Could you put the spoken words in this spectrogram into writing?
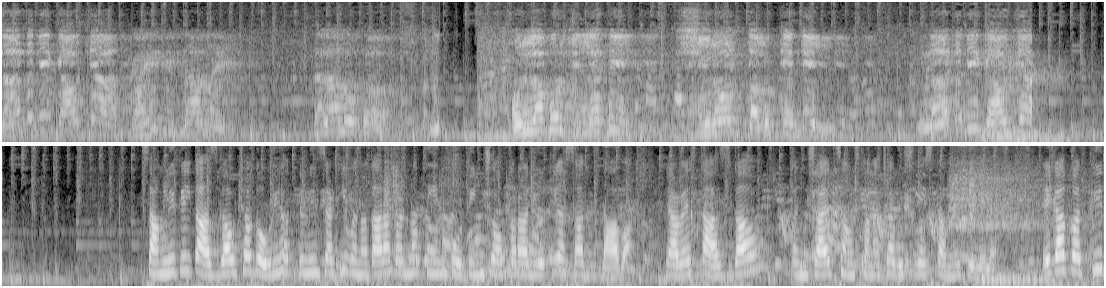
नांदणी गावच्या काही दिसणार नाही. चला लोक. कोल्हापूर जिल्ह्यातील शिरोळ तालुक्यातील नांदणी गावच्या सांगलीतील तासगावच्या गौरी हत्तीणीसाठी वनताराकडनं तीन कोटींची ऑफर आली होती असा दावा. यावेळेस तासगाव पंचायत संस्थानाच्या विश्वस्तांनी केलेला आहे. एका कथित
